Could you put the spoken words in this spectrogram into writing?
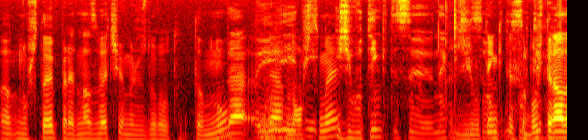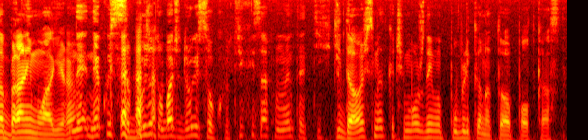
Нощта е пред нас вече, между другото, тъмно. Да, и, Да. Нощ сме. и животинките се... някакви Животинките укротиха. буш, трябва да браним лагера. Не, някои се събуждат, обаче други се окрутиха и сега в момента е тихи. Ти даваш сметка, че може да има публика на този подкаст.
